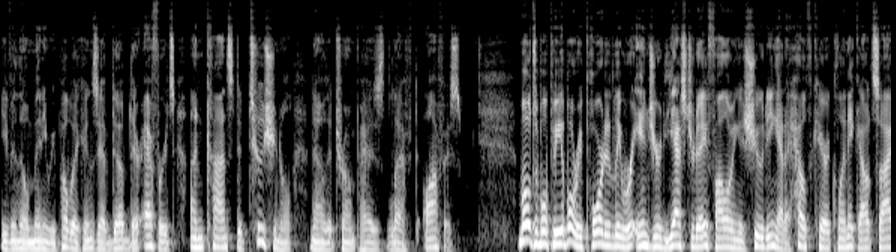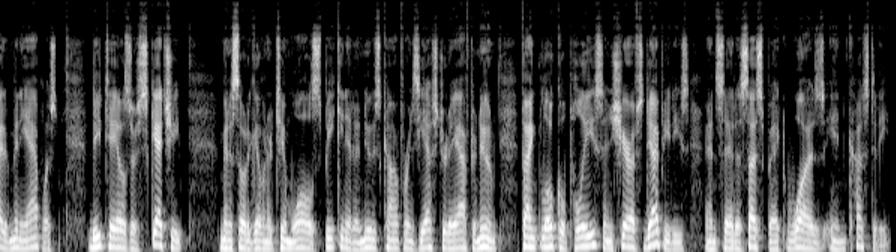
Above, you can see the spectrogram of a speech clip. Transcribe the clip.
even though many Republicans have dubbed their efforts unconstitutional now that Trump has left office. Multiple people reportedly were injured yesterday following a shooting at a healthcare clinic outside of Minneapolis. Details are sketchy. Minnesota Governor Tim Walz, speaking at a news conference yesterday afternoon, thanked local police and sheriff's deputies and said a suspect was in custody.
